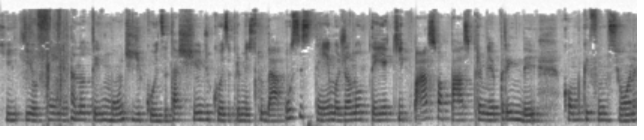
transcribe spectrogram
que eu tenho, anotei um monte de coisa, tá cheio de coisa para me estudar. O sistema eu já anotei aqui passo a passo para me aprender como que funciona.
